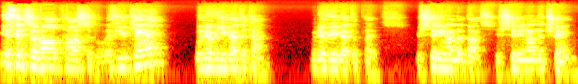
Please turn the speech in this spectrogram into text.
If it's at all possible. If you can't, whenever you got the time, whenever you got the place. You're sitting on the bus, you're sitting on the train.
